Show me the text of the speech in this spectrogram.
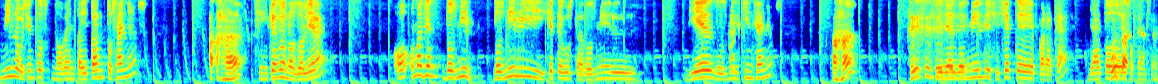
1990 y tantos años Ajá. sin que eso nos doliera, o, más bien 2000, 2000 y ¿qué te gusta? 2010, 2015 años. Ajá. Sí, sí, sí. Y del 2017 para acá, ya todo es ofensa.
